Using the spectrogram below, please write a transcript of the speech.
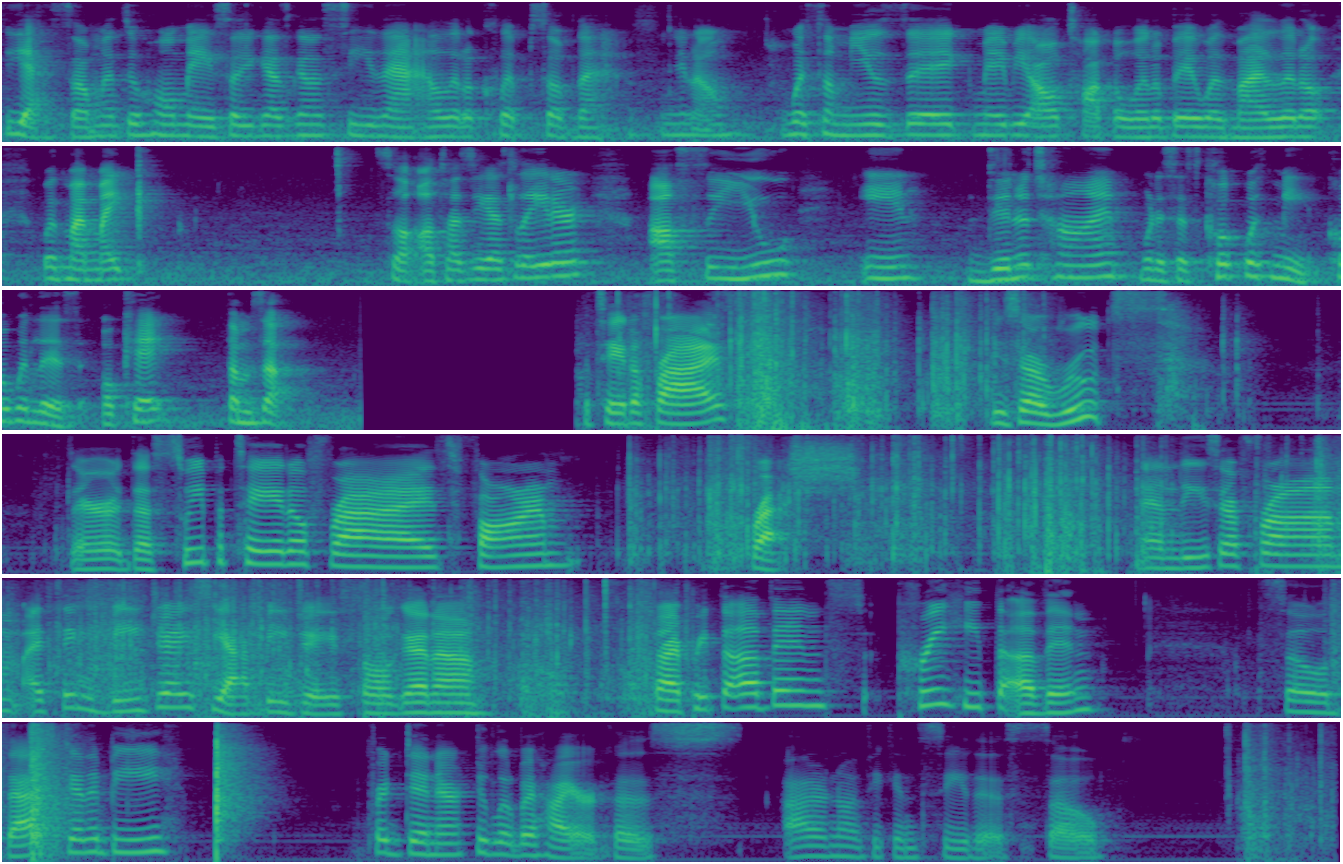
yeah so i'm gonna do homemade. So you guys gonna see that and little clips of that you know with some music. Maybe i'll talk a little bit with my little with my mic so i'll talk to you guys later i'll see you in dinner time when it says cook with me cook with liz okay thumbs up potato fries these are roots. They're the sweet potato fries, farm fresh. And these are from, I think, BJ's. Yeah, BJ's. So we're gonna, so I preheat the ovens, preheat the oven. So that's gonna be for dinner. A little bit higher because I don't know if you can see this. So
